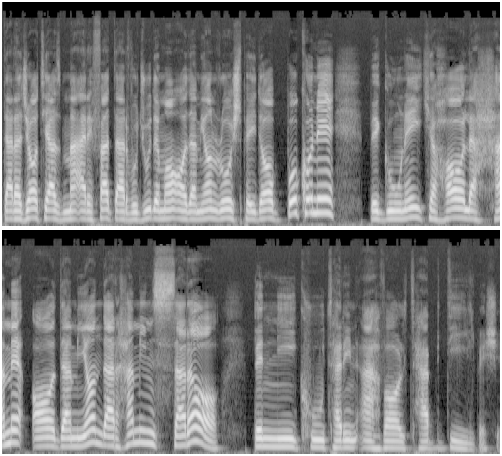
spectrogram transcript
درجاتی از معرفت در وجود ما آدمیان رشد پیدا بکنه به گونه ای که حال همه آدمیان در همین سرا به نیکوترین احوال تبدیل بشه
